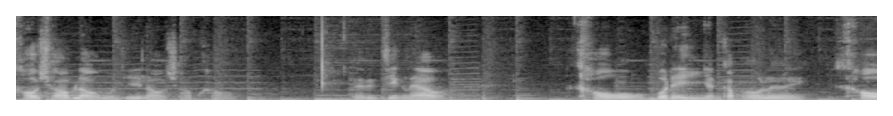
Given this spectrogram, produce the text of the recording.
เขาชอบเราเหมือนที่เราชอบเขา แต่จริงๆแล้วเขาบ่ได้อีกอย่างกับเขาเลย เขา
